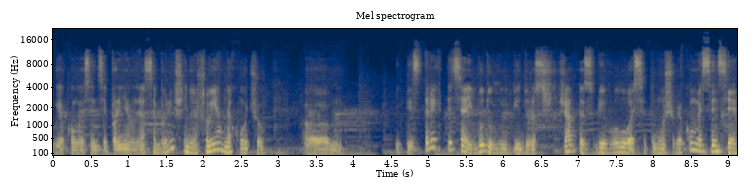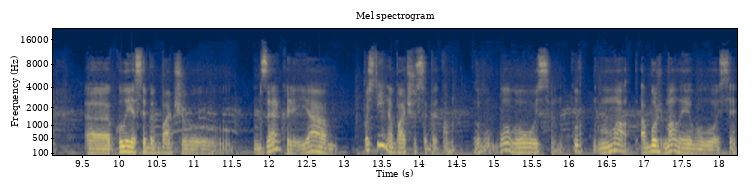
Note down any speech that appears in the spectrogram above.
в якомусь сенсі прийняв для себе рішення, що я не хочу ем, іти стригтися і буду відрощати собі волосся. Тому що в якомусь сенсі, е, коли я себе бачу в зеркалі, я постійно бачу себе там з волоссям, тут або ж мале волосся.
